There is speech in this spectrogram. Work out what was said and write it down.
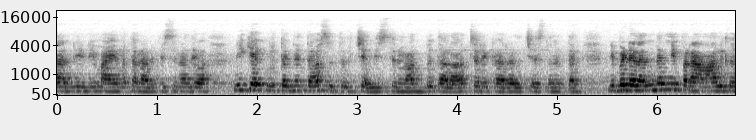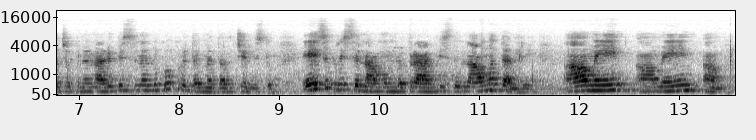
తండ్రి నీ మహిమతో నడిపిస్తున్న దేవా. నీకే కృతజ్ఞత స్థుతులు చెల్లిస్తున్నాం అద్భుతాలు ఆశ్చర్యకార్యాలు చేస్తున్న తండ్రి నీ బిడ్డలందరినీ ప్రణాళిక చొప్పున నడిపిస్తున్నందుకు కృతజ్ఞతలు చెల్లిస్తూ ఏసుక్రీస్తు నామంలో ప్రార్థిస్తున్నాము తండ్రి. Amen amen amen.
